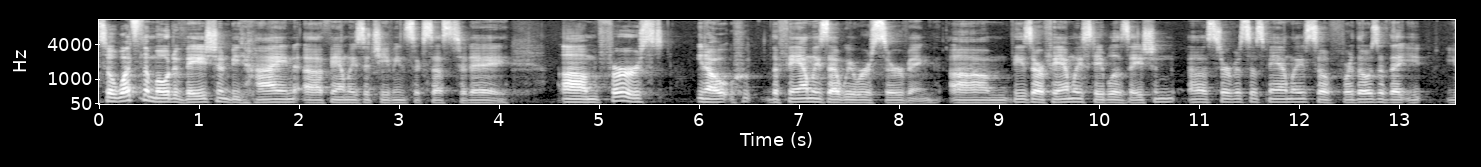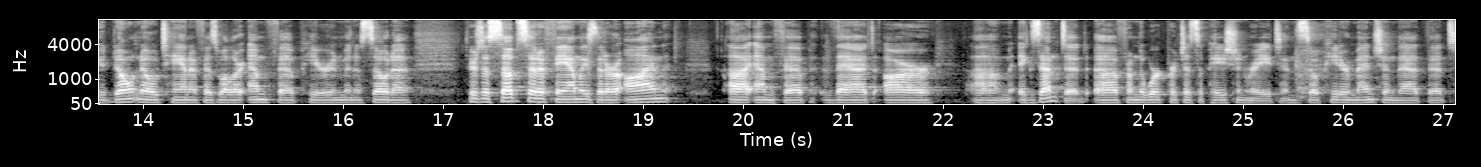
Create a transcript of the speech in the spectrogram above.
So, what's the motivation behind uh, families achieving success today? Um, first, you know, who, the families that we were serving. Um, these are family stabilization uh, services families. So, for those of that you, you don't know TANF as well or MFIP here in Minnesota, there's a subset of families that are on uh, MFIP that are um, exempted uh, from the work participation rate. And so Peter mentioned that that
